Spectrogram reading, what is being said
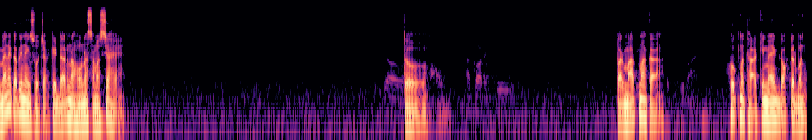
मैंने कभी नहीं सोचा कि डर ना होना समस्या है। तो परमात्मा का हुक्म था कि मैं एक डॉक्टर बनूं,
